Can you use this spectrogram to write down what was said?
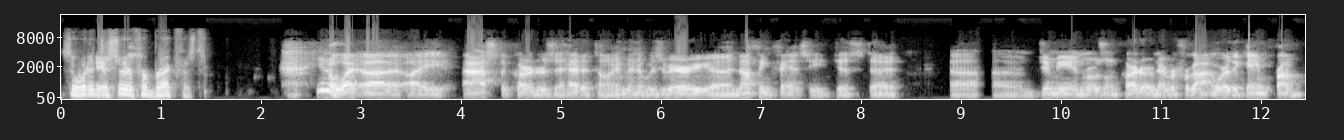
So, what did you serve for breakfast? You know what? Uh, I asked the Carters ahead of time, and it was very uh, nothing fancy. Just uh, uh, Jimmy and Rosalynn Carter have never forgotten where they came from.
